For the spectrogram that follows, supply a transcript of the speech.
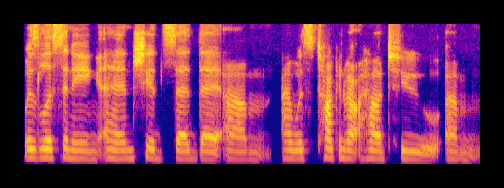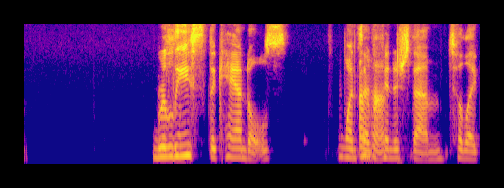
was listening, and she had said that um, I was talking about how to um, release the candles once Uh-huh. I've finished them to like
